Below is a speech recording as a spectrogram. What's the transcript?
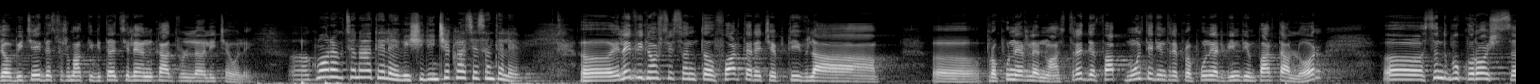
De obicei desfășurăm activitățile în cadrul liceului. Uh, cum au reacționat elevii și din ce clase sunt elevii? Uh, elevii noștri sunt foarte receptivi la propunerile noastre. De fapt, multe dintre propuneri vin din partea lor Uh, sunt bucuroși să,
